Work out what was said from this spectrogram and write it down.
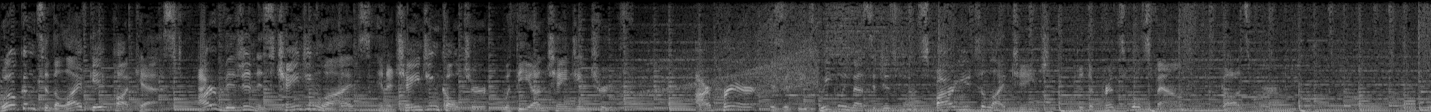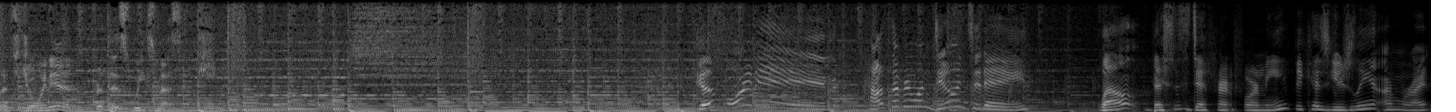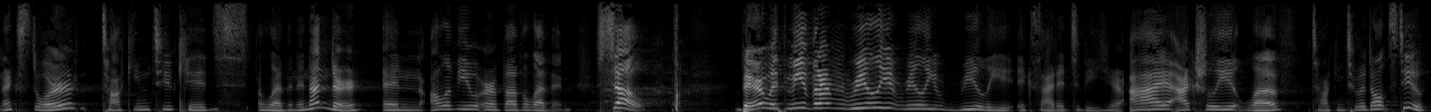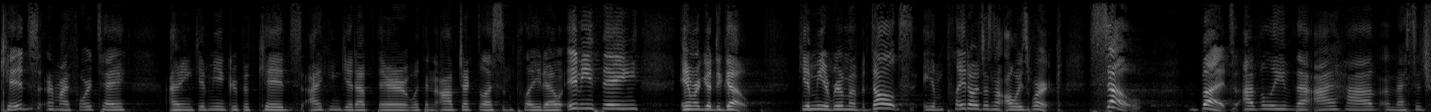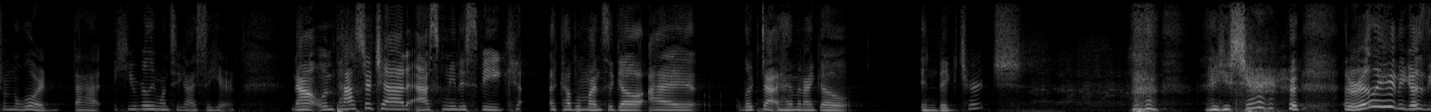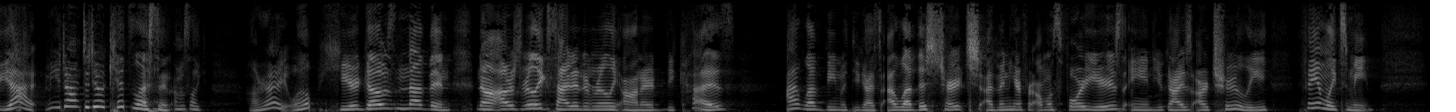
Welcome to the LifeGate Podcast. Our vision is changing lives in a changing culture with the unchanging truth. Our prayer is that these weekly messages will inspire you to life change through the principles found in God's Word. Let's join in for this week's message. Good morning. How's everyone doing today? Well, this is different for me because usually I'm right next door talking to kids 11 and under, and all of you are above 11. So, bear with me, but I'm really, really, really excited to be here. I actually love talking to adults too. Kids are my forte. I mean, give me a group of kids, I can get up there with an object lesson, Play Doh, anything, and we're good to go. Give me a room of adults, and Play Doh doesn't always work. So, but I believe that I have a message from the Lord that He really wants you guys to hear. Now, when Pastor Chad asked me to speak a couple months ago, I looked at him and I go, In big church? Are you sure? really? And he goes, Yeah, you don't have to do a kids' lesson. I was like, All right, well, here goes nothing. No, I was really excited and really honored because I love being with you guys. I love this church. I've been here for almost four years, and you guys are truly family to me.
